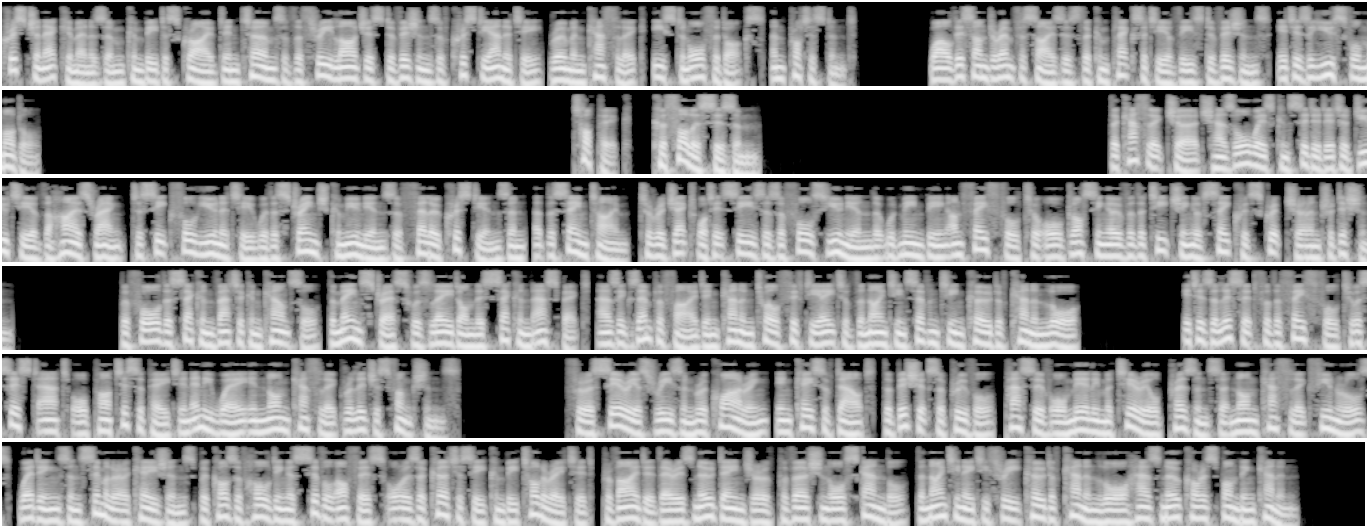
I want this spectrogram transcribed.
Christian ecumenism can be described in terms of the three largest divisions of Christianity, Roman Catholic, Eastern Orthodox, and Protestant. While this underemphasizes the complexity of these divisions, it is a useful model. Catholicism The Catholic Church has always considered it a duty of the highest rank to seek full unity with estranged communions of fellow Christians and, at the same time, to reject what it sees as a false union that would mean being unfaithful to or glossing over the teaching of sacred scripture and tradition. Before the Second Vatican Council, the main stress was laid on this second aspect, as exemplified in Canon 1258 of the 1917 Code of Canon Law, it is illicit for the faithful to assist at or participate in any way in non-Catholic religious functions. For a serious reason requiring, in case of doubt, the bishop's approval, passive or merely material presence at non-Catholic funerals, weddings and similar occasions because of holding a civil office or as a courtesy can be tolerated, provided there is no danger of perversion or scandal. The 1983 Code of Canon Law has no corresponding canon.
